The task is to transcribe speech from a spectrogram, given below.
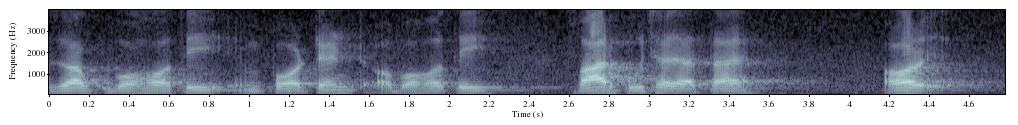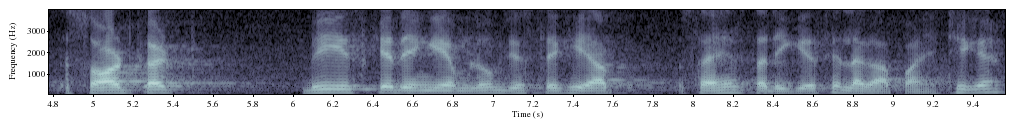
जो आपको बहुत ही इंपॉर्टेंट और बहुत ही बार पूछा जाता है। और शॉर्टकट भी इसके देंगे हम लोग, जिससे कि आप सहज तरीके से लगा पाएँ, ठीक है?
